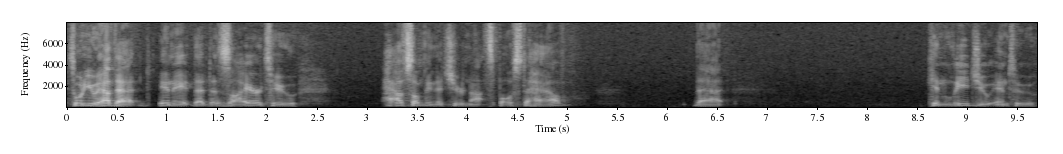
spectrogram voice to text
So when you have that innate, that desire to have something that you're not supposed to have, that can lead you into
